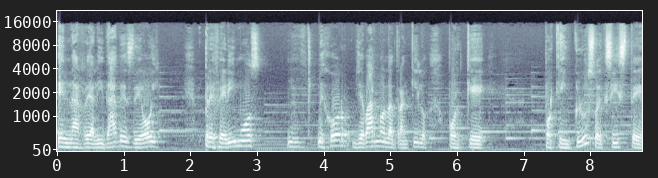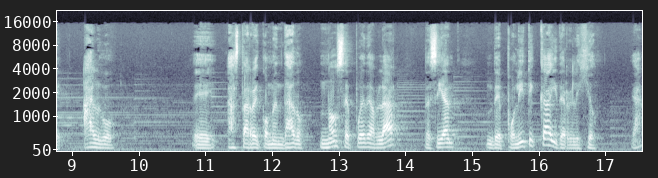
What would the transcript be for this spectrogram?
en las realidades de hoy. Preferimos mm, mejor llevárnosla tranquilo porque, porque incluso existe algo eh, hasta recomendado. No se puede hablar, decían, de política y de religión. ¿ya?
